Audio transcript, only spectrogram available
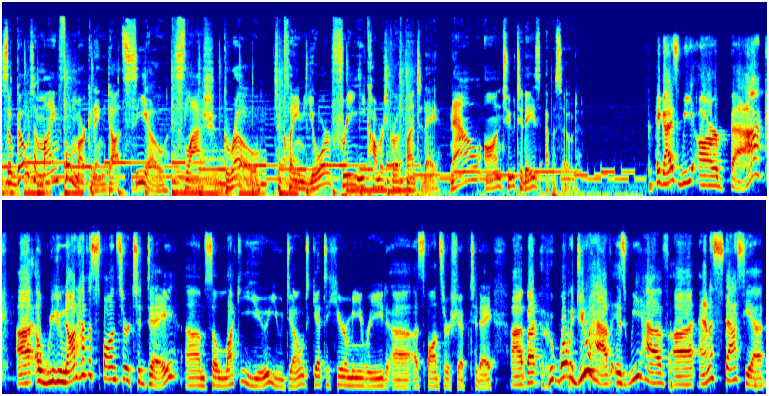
So go to mindfulmarketing.co slash grow to claim your free e-commerce growth plan today. Now on to today's episode. Hey guys, we are back. Uh, we do not have a sponsor today. Um, so lucky you, you don't get to hear me read uh, a sponsorship today. Uh, but who, what we do have is we have uh, Anastasia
